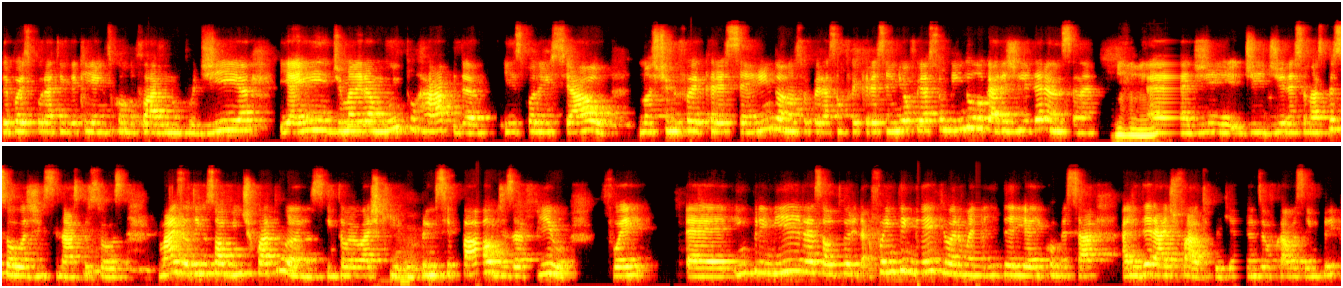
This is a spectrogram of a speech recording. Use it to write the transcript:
depois por atender clientes quando o Flávio não podia. E aí, de maneira muito rápida e exponencial, nosso time foi crescendo, a nossa operação foi crescendo e eu fui assumindo lugares de liderança, né? Uhum. É, de, de direcionar as pessoas, de ensinar as pessoas. Mas eu tenho só 24 anos, então eu acho que o principal desafio foi é, imprimir essa autoridade, foi entender que eu era uma líder e aí começar a liderar de fato, porque antes eu ficava sempre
